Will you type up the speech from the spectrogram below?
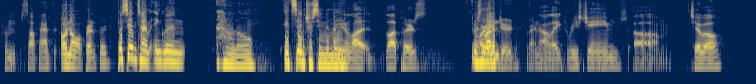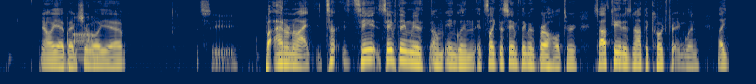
from Southampton. Oh no, Brentford. But same time, England. I don't know. It's interesting to me. I mean, a lot of a lot of players There's are a lot of. injured right now, like Reece James, um, Chilwell. Oh yeah, Ben um, Chilwell. Yeah. Let's see. But I don't know. I it's same same thing with um England. It's like the same thing with Berhalter. Southgate is not the coach for England. Like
